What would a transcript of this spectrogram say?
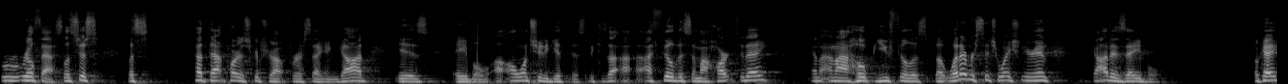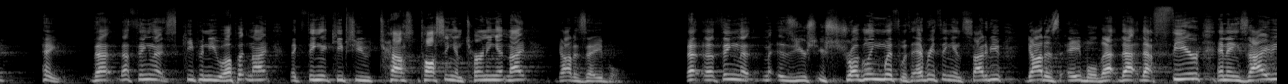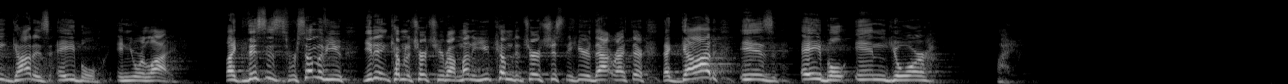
Real fast, let's just let's cut that part of scripture out for a second. God is able. I, want you to get this because I, I feel this in my heart today, and, and I hope you feel this. But whatever situation you're in, God is able. Okay? Hey, that, that thing that's keeping you up at night, that thing that keeps you toss, tossing and turning at night, God is able. That, that thing that is you're, you're struggling with, with everything inside of you, God is able. That, that, that fear and anxiety, God is able in your life. Like this is, for some of you, you didn't come to church to hear about money. You come to church just to hear that right there. That God is able in your life.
